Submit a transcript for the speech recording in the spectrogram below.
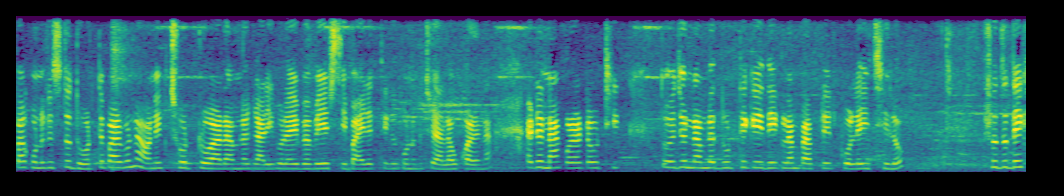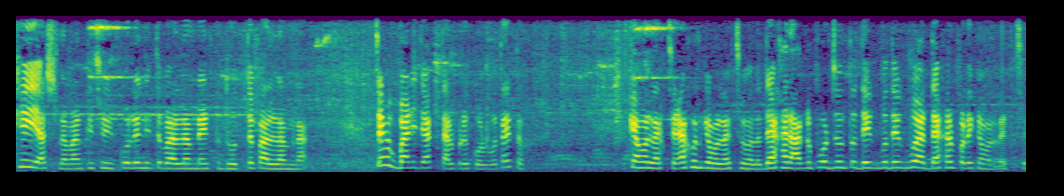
পা কোনো কিছু তো ধরতে পারব না, অনেক ছোট্ট আর আমরা গাড়ি ঘোড়া এইভাবে এসেছি, বাইরের থেকে কোনো কিছু অ্যালাউ করে না। এটা না করাটাও ঠিক। তো ওই জন্য আমরা দূর থেকেই দেখলাম পাপড়ির কোলেই ছিল। শুধু দেখেই আসলাম, আর কিছুই কোলে নিতে পারলাম না, একটু ধরতে পারলাম না। যাই হোক, বাড়ি যাক, তারপরে করব, তাই তো? কেমন লাগছে? এখন কেমন লাগছে বলো? দেখার আগে পর্যন্ত দেখব দেখব, আর দেখার পরে কেমন লাগছে?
